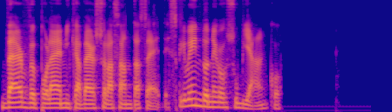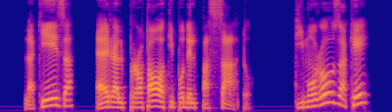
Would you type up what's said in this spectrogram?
verve polemica verso la Santa Sede, scrivendo nero su bianco. La Chiesa era il prototipo del passato, timorosa che,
